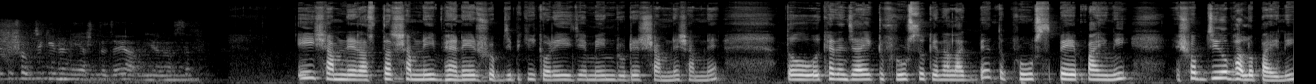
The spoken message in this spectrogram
একটু সবজি কিনে নিয়ে আসতে যাই আমি আর আসেন এই সামনে রাস্তার সামনেই ভ্যানের সবজি বিক্রি করে এই যে মেইন রোডের সামনে সামনে। তো ওইখানে যাই একটু ফ্রুটসও কেনা লাগবে। তো ফ্রুটস পেয়ে পাইনি সবজিও ভালো পাইনি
